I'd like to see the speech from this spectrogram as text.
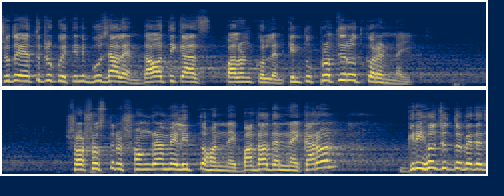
শুধু এতটুকুই, তিনি বুঝালেন, দাওয়াতি কাজ পালন করলেন, কিন্তু প্রতিরোধ করেন নাই। সশস্ত্র সংগ্রামে লিপ্ত হন নাই, বাধা দেন নাই, কারণ গৃহযুদ্ধ বেঁধে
